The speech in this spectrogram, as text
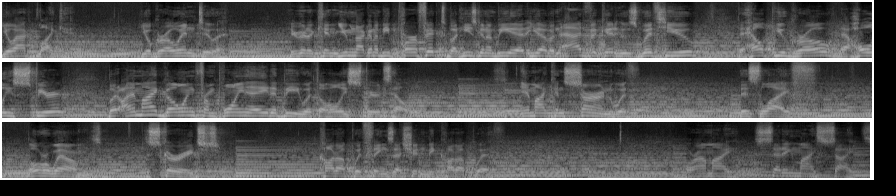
you'll act like it. You'll grow into it. You're gonna can, you're not to be perfect, but He's to be. A, you have an advocate who's with you to help you grow. The Holy Spirit. But am I going from point A to B with the Holy Spirit's help? Am I concerned with this life? Overwhelmed, discouraged, caught up with things I shouldn't be caught up with? Or am I setting my sights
